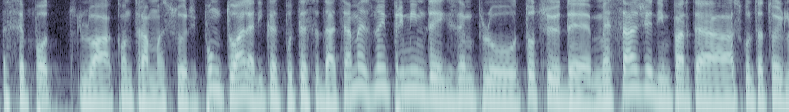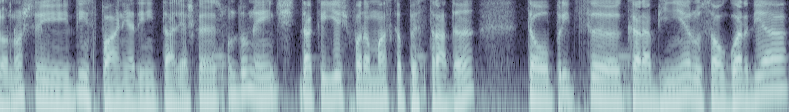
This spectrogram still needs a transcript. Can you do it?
se pot lua contramăsuri punctuale, adică puteți să dați amenzi. Noi primim, de exemplu, tot soiul de mesaje din partea ascultătorilor noștri din Spania, din Italia, și care ne spun, domnule, aici, dacă ieși fără mască pe stradă, te-a oprit uh, carabinierul sau guardia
